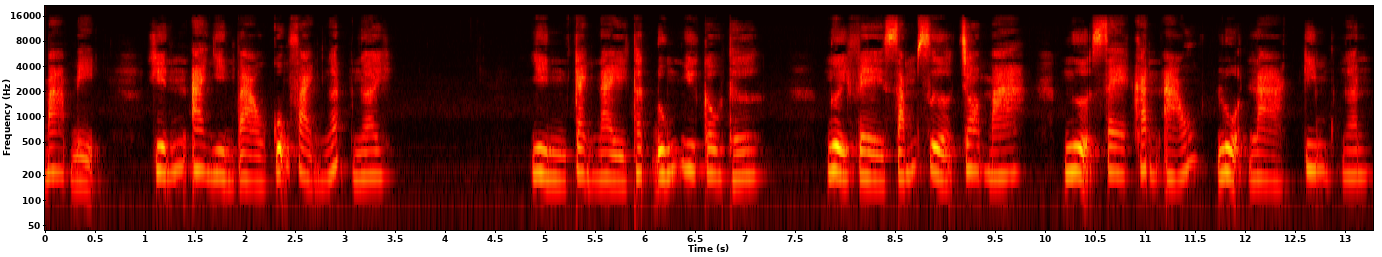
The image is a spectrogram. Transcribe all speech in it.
ma mị, khiến ai nhìn vào cũng phải ngất ngây. Nhìn cảnh này thật đúng như câu thơ. Người về sắm sửa cho ma, ngựa xe khăn áo, lụa là kim ngân.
